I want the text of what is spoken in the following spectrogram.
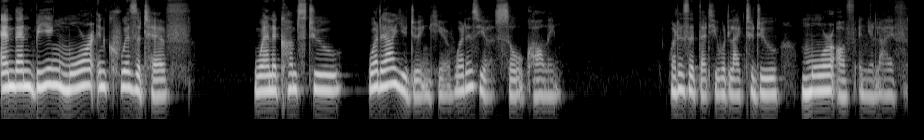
And then being more inquisitive when it comes to what are you doing here? What is your soul calling? What is it that you would like to do more of in your life?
